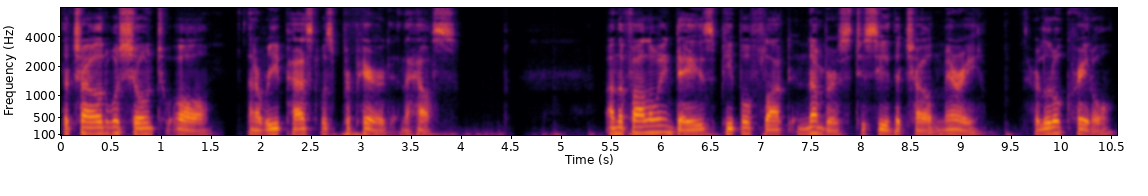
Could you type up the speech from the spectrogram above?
The child was shown to all, and a repast was prepared in the house. On the following days, people flocked in numbers to see the child Mary. Her little cradle,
